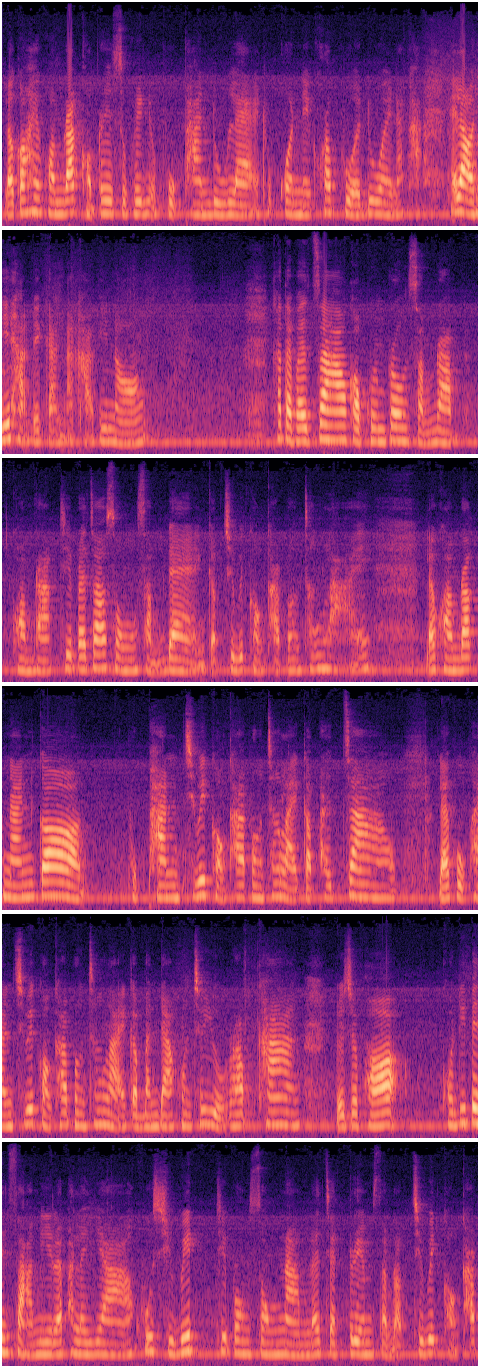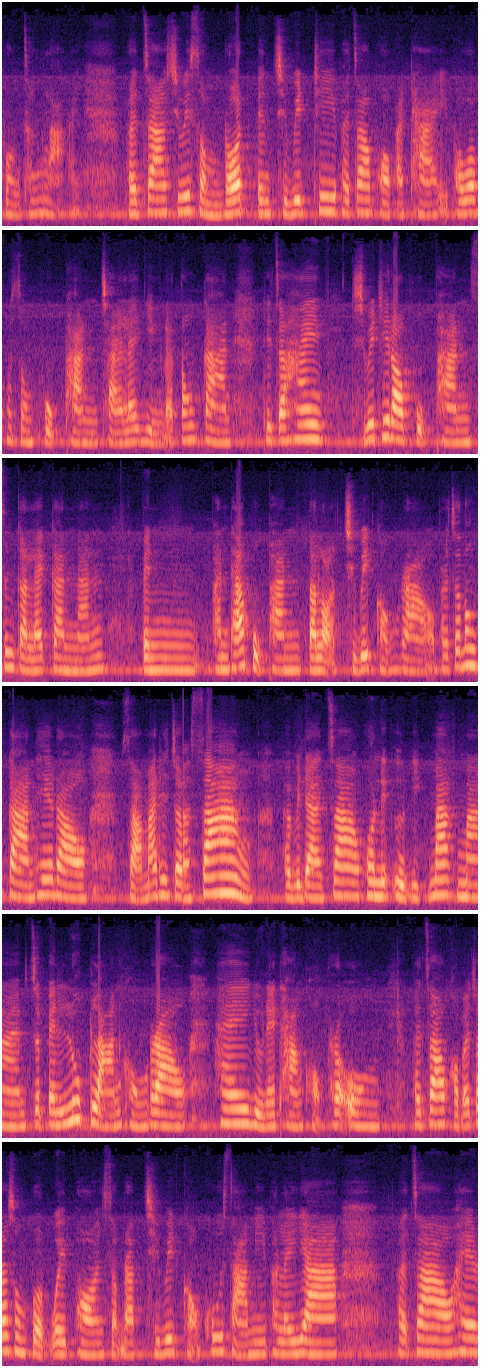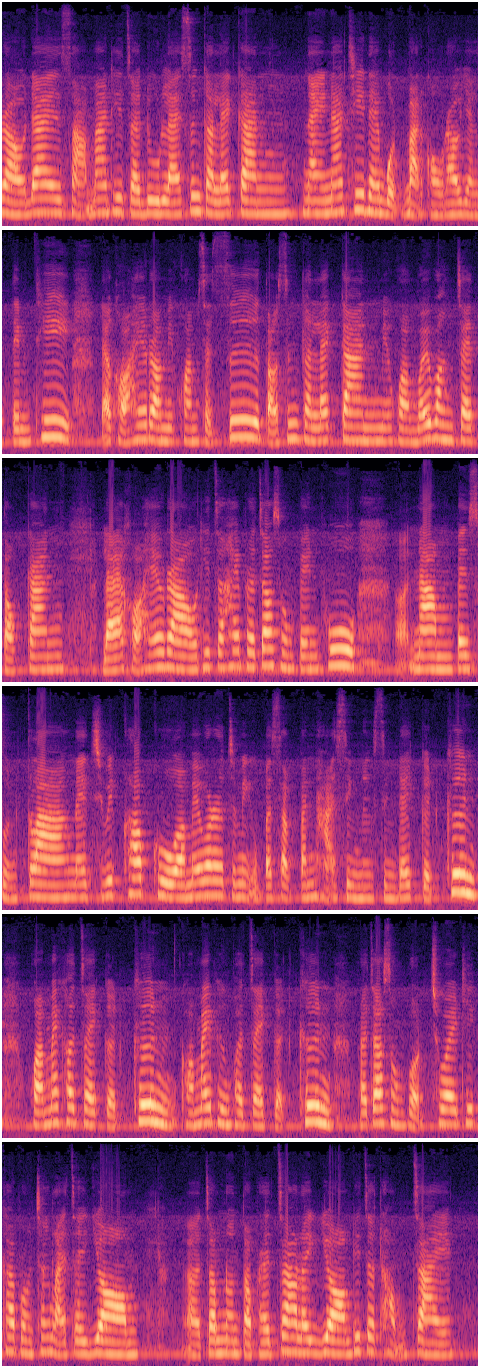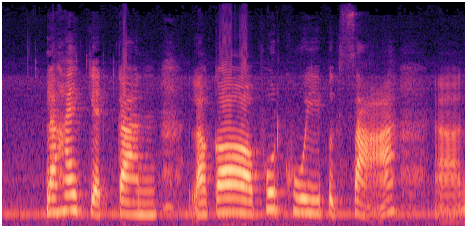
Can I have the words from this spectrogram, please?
แล้วก็ให้ความรักของพระเยซูคริสต์ผูกพันดูแลทุกคนในครอบครัวด้วยนะคะ ให้เราอธิษฐานด้วยกันนะคะพี่น้องข้าแต่พระเจ้าขอบคุณพระองค์สำหรับ ความรักที่พระเจ้าทรงสำแดงกับชีวิตของข้าพระองค์ทั้งหลาย และความรักนั้นก็ผูกพันชีวิตของข้าพระองค์ทั้งหลายกับพระเจ้า และผูกพันชีวิตของข้าพระองค์ทั้งหลายกับบรรดาคนที่อยู่รอบข้าง โดยเฉพาะคนที่เป็นสามีและภรรยาคู่ชีวิตที่พระองค์ทรงนำและจัดเตรียมสำหรับชีวิตของข้าพระองค์ทั้งหลาย พระเจ้าชีวิตสมรสเป็นชีวิตที่พระเจ้าพอพระทัยเพราะว่าพระทรงผูกพันชายและหญิงและต้องการ ที่จะให้ชีวิตที่เราผูกพันซึ่งกันและกันนั้น เป็นพันธะผูกพันตลอดชีวิตของเรา พระเจ้าต้องการให้เราสามารถที่จะสร้างพระบิดาเจ้าคนอื่นอีกมากมาย จะเป็นลูกหลานของเราให้อยู่ในทางของพระองค์ พระเจ้าขอพระเจ้าทรงโปรดอวยพรสำหรับชีวิตของคู่สามีภรรยา พระเจ้าให้เราได้สามารถที่จะดูแลซึ่งกันและกันในหน้าที่ในบทบาทของเราอย่างเต็มที่ และขอให้เรามีความสัตย์ซื่อต่อซึ่งกันและกัน มีความไว้วางใจต่อกัน และขอให้เราที่จะให้พระเจ้าทรงเป็นผู้นำเป็นศูนย์กลางในชีวิตครอบครัว ไม่ว่าเราจะมีอุปสรรคปัญหาสิ่งหนึ่งสิ่งใดเกิดขึ้น ความไม่เข้าใจเกิดขึ้น ความไม่พึงพอใจเกิดขึ้น พระเจ้าทรงโปรดช่วยที่ข้าพระองค์ทั้งหลายจะยอมจำนนต่อพระเจ้าและยอมที่จะถ่อมใจ และให้เกียรติกัน แล้วก็พูดคุยปรึกษา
